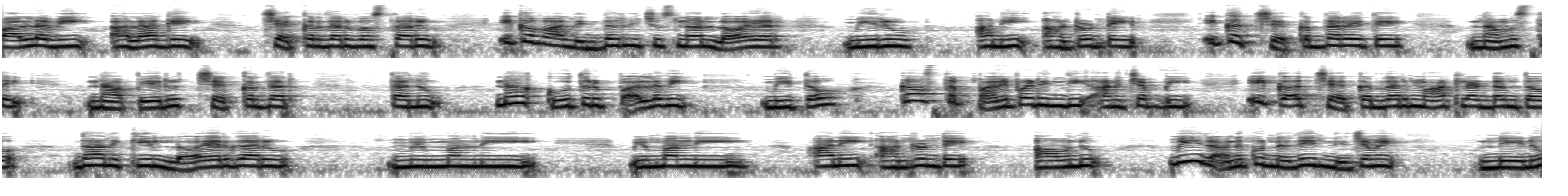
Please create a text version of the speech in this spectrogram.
పల్లవి అలాగే చక్రధర్ వస్తారు. ఇక వాళ్ళిద్దరిని చూసిన లాయర్ మీరు అని అంటుంటే ఇక చక్రధర్ అయితే నమస్తే నా పేరు చక్రధర్. తను నా కూతురు పల్లవి మీతో కాస్త పని పడింది అని చెప్పి ఇక చక్రధర్ మాట్లాడడంతో దానికి లాయర్ గారు మిమ్మల్ని మిమ్మల్ని అని అంటుంటే అవును మీరు అనుకున్నది నిజమే. నేను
